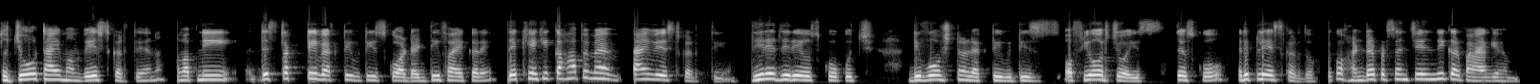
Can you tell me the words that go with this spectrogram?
तो जो टाइम हम वेस्ट करते हैं ना, हम अपनी डिस्ट्रक्टिव एक्टिविटीज़ को आइडेंटिफाई करें। देखें कि कहाँ पे मैं टाइम वेस्ट करती हूँ। धीरे धीरे उसको कुछ devotional activities of your choice से उसको रिप्लेस कर दो। देखो हंड्रेड परसेंट चेंज नहीं कर पाएँगे हम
